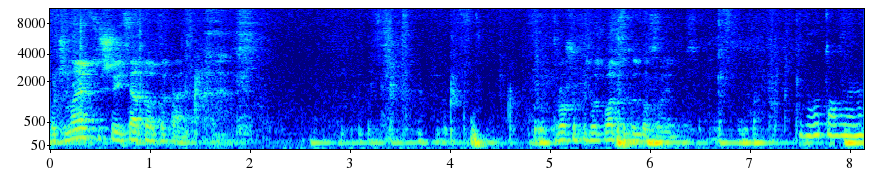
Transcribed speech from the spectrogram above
Починаючи з 60-го питання. Прошу підготуватися до доповіді. підготовлено.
